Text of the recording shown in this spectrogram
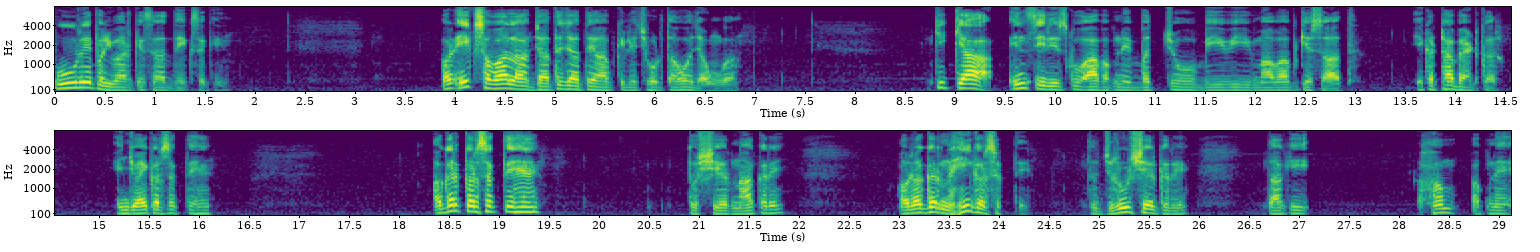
पूरे परिवार के साथ देख सकें। और एक सवाल आप जाते जाते आपके लिए छोड़ता हुआ जाऊँगा कि क्या इन सीरीज़ को आप अपने बच्चों, बीवी माँ बाप के साथ इकट्ठा बैठकर एंजॉय कर सकते हैं? अगर कर सकते हैं तो शेयर ना करें। और अगर नहीं कर सकते तो ज़रूर शेयर करें। ताकि हम अपने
